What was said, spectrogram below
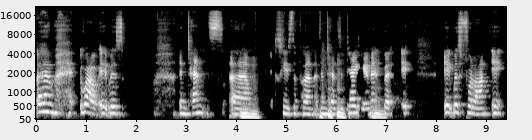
Um, well, it was intense. Um, Excuse the pun of intensive care unit, but it it was full on. It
